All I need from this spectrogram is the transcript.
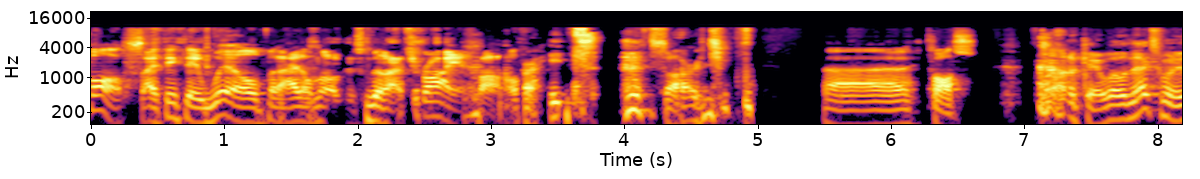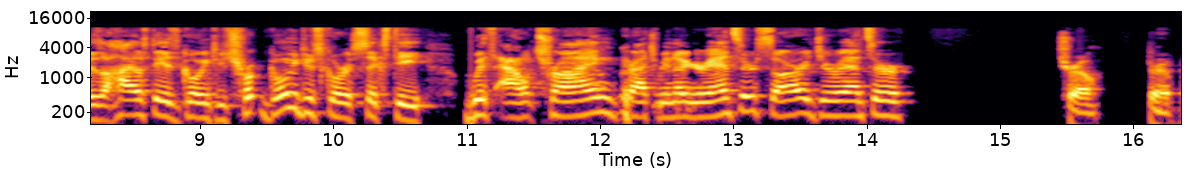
False. I think they will, but I don't know if it's going to try and fall. right. Sarge? Uh, false. okay, well, the next one is Ohio State is going to tr- going to score 60 without trying. Kratch, we know your answer. Sarge, your answer? True. True.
